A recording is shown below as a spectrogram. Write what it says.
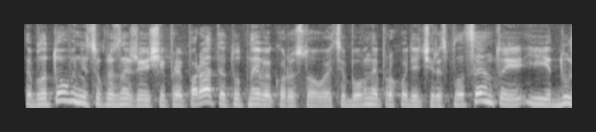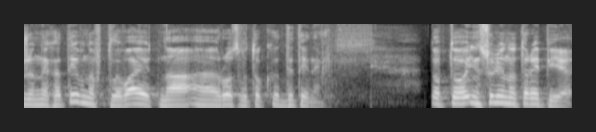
Таблетовані цукрознижуючі препарати тут не використовуються, бо вони проходять через плаценту і дуже негативно впливають на е, розвиток дитини. Тобто інсулінотерапія.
